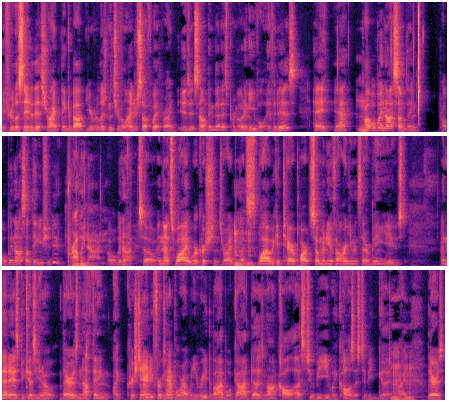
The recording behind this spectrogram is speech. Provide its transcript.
if you're listening to this, right, think about your religion that you've aligned yourself with, right? Is it something that is promoting evil? If it is, hey, yeah, mm. probably not something probably not something you should do. Probably not. Probably not. So, and that's why we're Christians, right? Mm-hmm. That's why we can tear apart so many of the arguments that are being used. And that is because, you know, there is nothing like Christianity, for example, right? When you read the Bible, God does not call us to be evil. He calls us to be good, mm-hmm. right? There's,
